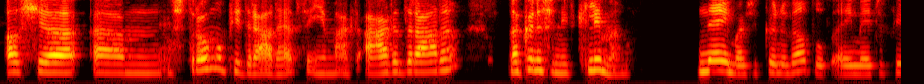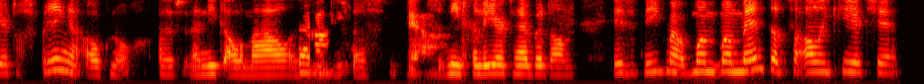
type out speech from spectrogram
als je um, stroom op je draden hebt en je maakt aardedraden, dan kunnen ze niet klimmen. Nee, maar ze kunnen wel tot 1,40 meter springen ook nog. Dus, en niet allemaal. Als, als, ze het niet geleerd hebben, dan is het niet. Maar op het moment dat ze al een keertje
